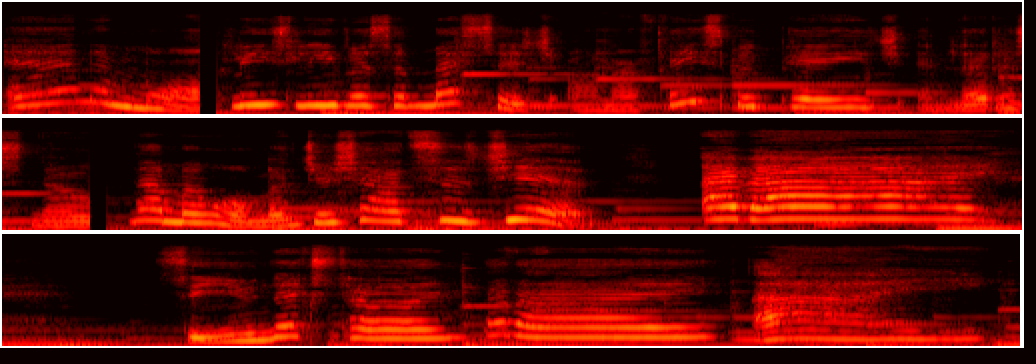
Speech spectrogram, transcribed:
animal? Please leave us a message on our Facebook page and let us know. 那么我们就下次见拜拜。 ，See you next time. 拜拜。拜。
